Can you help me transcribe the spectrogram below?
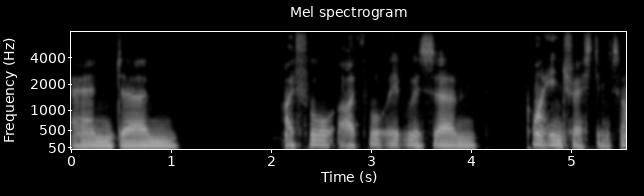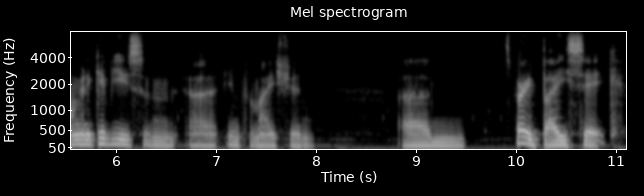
and um, I thought I thought it was um, quite interesting. So I'm going to give you some uh, information. Um, it's very basic.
